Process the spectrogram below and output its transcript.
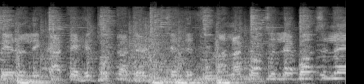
पेरले काटे हे धोका दडीचे ते कुणाला टोचले बोचले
